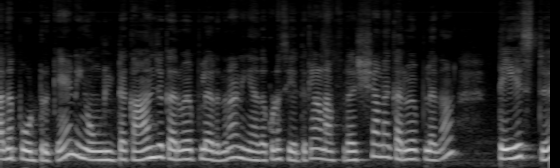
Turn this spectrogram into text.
அதை போட்டிருக்கேன். நீங்கள் உங்கள்கிட்ட காஞ்ச கருவேப்பிலை இருந்தனா நீங்கள் அதை கூட சேர்த்துக்கலாம். ஆனால் ஃப்ரெஷ்ஷான கருவேப்பிலை தான் டேஸ்ட்டு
